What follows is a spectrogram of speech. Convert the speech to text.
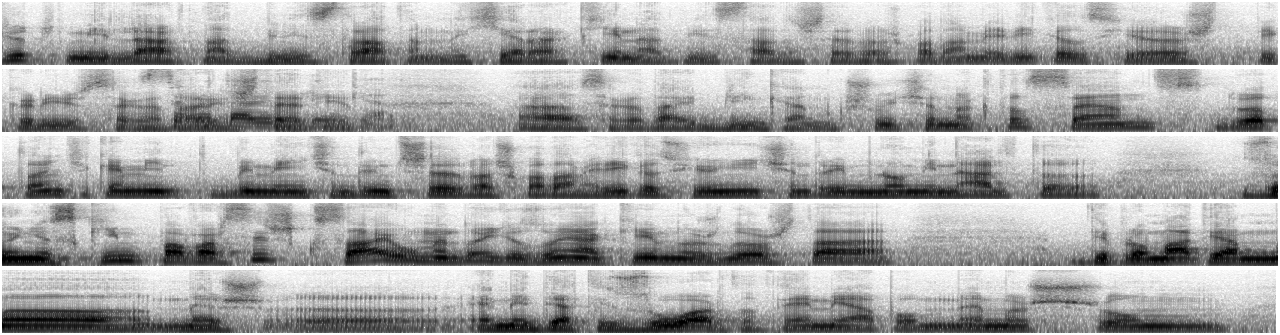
dytë më i lartë në administratën, në hierarkinë e administratës Shteteve të Bashkuara të Amerikës, që është pikërish sekretari i shtetit. sekretari Blinken. Kështu që në këtë sens duhet thënë që kemi të bëjmë me një qëndrim të Shteteve të Bashkuara të Amerikës, jo një qëndrim nominal të zonjës Kim. Pavarësisht kësaj, unë mendoj që zonja Kim është ndoshta diplomatja më, më e mediatizuar të themi apo me më shumë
